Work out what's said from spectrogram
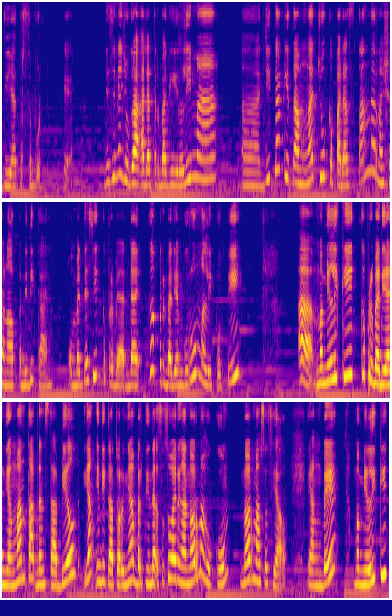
dia tersebut. Oke, di sini juga ada terbagi lima. Uh, jika kita mengacu kepada standar nasional pendidikan, kompetensi kepribadian guru meliputi A. Memiliki kepribadian yang mantap dan stabil yang indikatornya bertindak sesuai dengan norma hukum, norma sosial. Yang B. Memiliki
